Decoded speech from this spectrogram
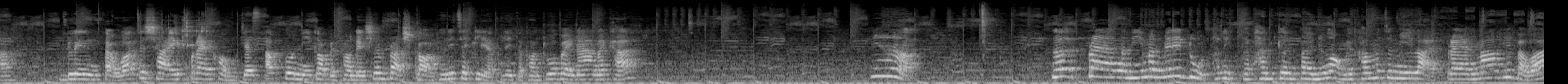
า blend แต่ว่าจะใช้แปรงของ Just Up ตัวนี้ก่อนเป็น Foundation Brush ก่อนเพื่อที่จะเกลี่ยผลิตภัณฑ์ทั่วใบหน้านะคะ เนี่ยแล้วแปรงวันนี้มันไม่ได้ดูดผลิตภัณฑ์เกินไปนึกออกไหมคะ มันจะมีหลายแปรงมากที่แบบว่า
